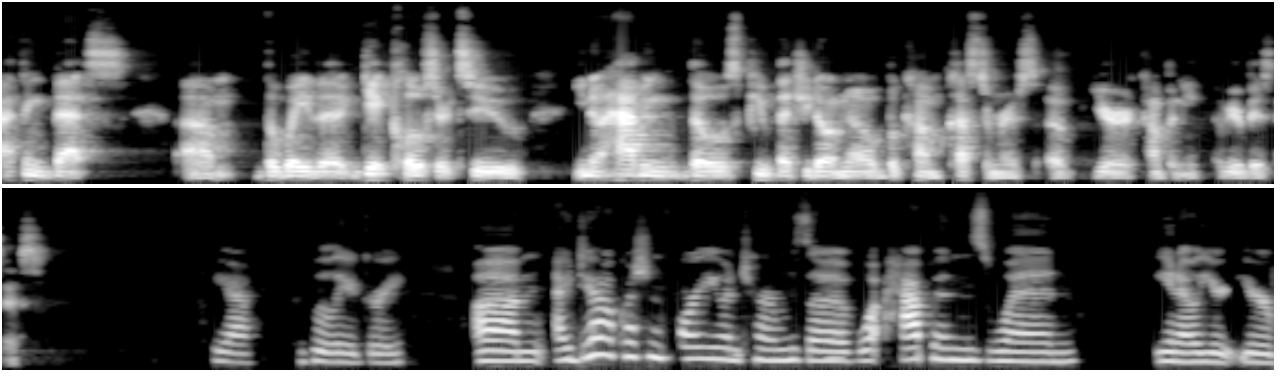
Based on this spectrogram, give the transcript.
I think that's um, the way to get closer to you know having those people that you don't know become customers of your company of your business yeah completely agree um, i do have a question for you in terms of what happens when you know your your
